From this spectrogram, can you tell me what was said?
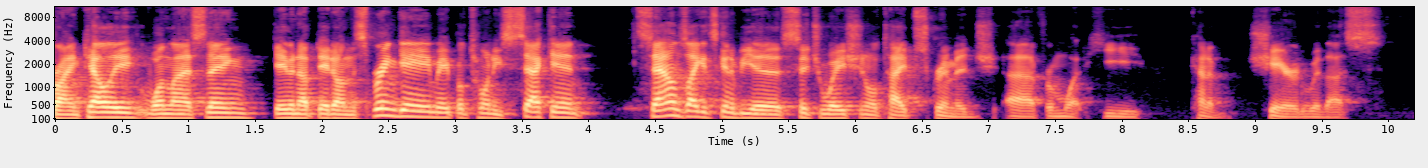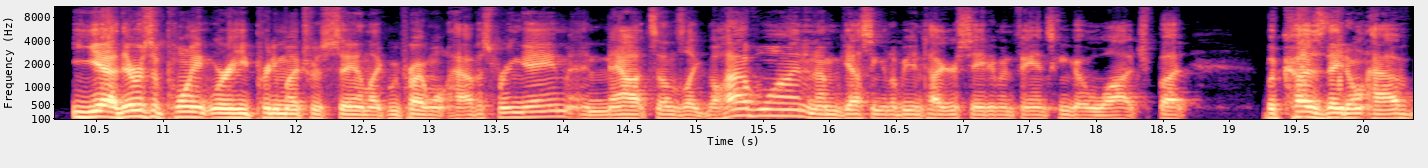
Brian Kelly, one last thing, gave an update on the spring game, April 22nd. Sounds like it's going to be a situational type scrimmage uh, from what he kind of shared with us. Yeah, there was a point where he pretty much was saying like we probably won't have a spring game, and now it sounds like they'll have one, and I'm guessing it'll be in Tiger Stadium and fans can go watch. But because they don't have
